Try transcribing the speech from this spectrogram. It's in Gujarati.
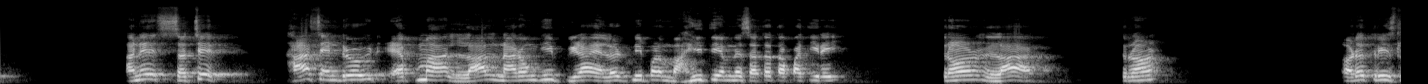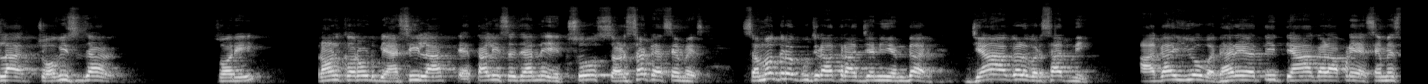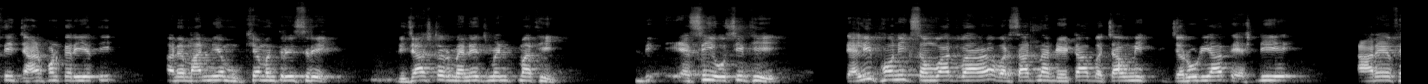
અને સચેત ખાસ એન્ડ્રોઈડ એપમાં લાલ નારંગી, પીળા એલર્ટની પણ માહિતી એમને સતત અપાતી રહી. ત્રણ લાખ, ત્રણ, અડત્રીસ લાખ, ચોવીસ હજાર, સોરી, ત્રણ કરોડ બ્યાસી લાખ, તેતાલીસ હજાર ને એકસો સડસઠ એસએમએસ સમગ્ર ગુજરાત રાજ્યની અંદર જ્યાં આગળ વરસાદની આગાહીઓ વધારે હતી, ત્યાં આગળ આપણે એસએમએસથી જાણ પણ કરી હતી. અને માનનીય મુખ્યમંત્રી શ્રી ડિઝાસ્ટર મેનેજમેન્ટમાંથી એસસીઓસીથી ટેલિફોનિક સંવાદ દ્વારા વરસાદના ડેટા બચાવની જરૂરિયાત એસડી આરએફ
